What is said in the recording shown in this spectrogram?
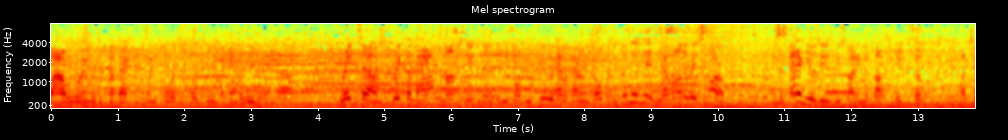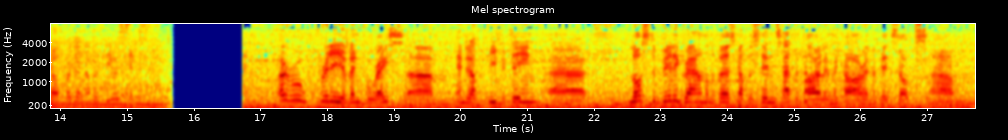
wow, we were able to come back from 24th to 14th. I can't believe it. And uh, great, uh, great comeback. Not the, the, result we we have a better result, but the good news is we have another race tomorrow. And the better news is we're starting the top eight, so watch out for the number zero six. Overall, pretty eventful race. Um, ended up P15. Uh, lost a bit of ground on the first couple of stints. Had to dial in the car in the pit stops. Um,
